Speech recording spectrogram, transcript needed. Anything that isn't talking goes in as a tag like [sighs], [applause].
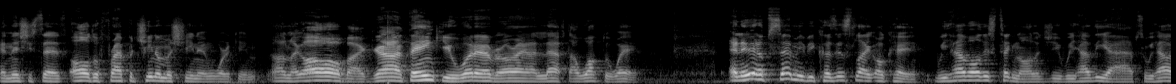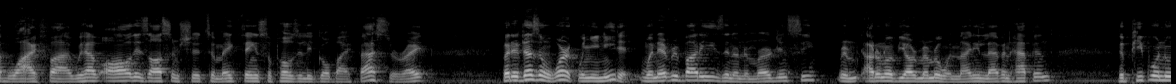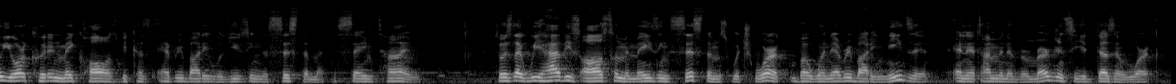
And then she says, "Oh, the frappuccino machine ain't working." I'm like, "Oh my god, thank you, whatever." All right, I left. I walked away. And it upset me because it's like, okay, we have all this technology, we have the apps, we have Wi-Fi, we have all this awesome shit to make things supposedly go by faster, right? But it doesn't work when you need it. When everybody's in an emergency, I don't know if y'all remember when 9/11 happened the people in New York couldn't make calls because everybody was using the system at the same time. So it's like we have these awesome, amazing systems which work, but when everybody needs it and a time of emergency, it doesn't work.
